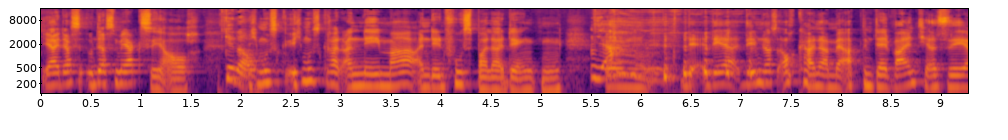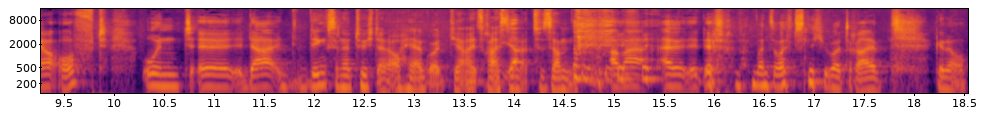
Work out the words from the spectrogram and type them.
Ja, das, und das merkst du ja auch. Genau. Ich muss, ich muss gerade an Neymar, an den Fußballer denken. Ja. Ähm, der, der, dem das auch keiner mehr abnimmt, der weint ja sehr oft. Und äh, da denkst du natürlich dann auch, Herrgott, ja, jetzt reiß dich ja. mal zusammen. Aber äh, das, man soll es nicht übertreiben. Genau.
